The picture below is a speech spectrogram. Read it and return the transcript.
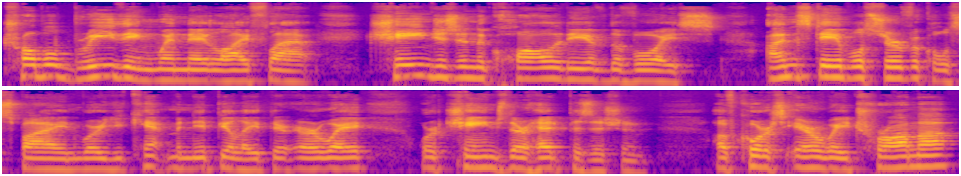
trouble breathing when they lie flat, changes in the quality of the voice, unstable cervical spine where you can't manipulate their airway or change their head position of course, airway trauma,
